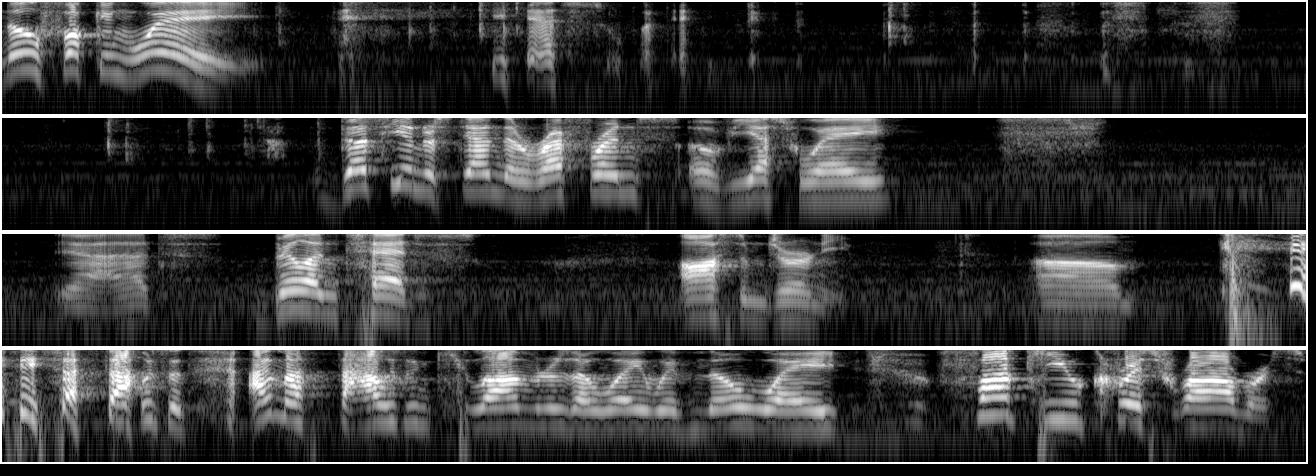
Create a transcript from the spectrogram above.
No fucking way! yes way. Does he understand the reference of Yes Way? Yeah, that's Bill and Ted's awesome journey. Um, it's a thousand. I'm a thousand kilometers away with no way. Fuck you, Chris Roberts.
